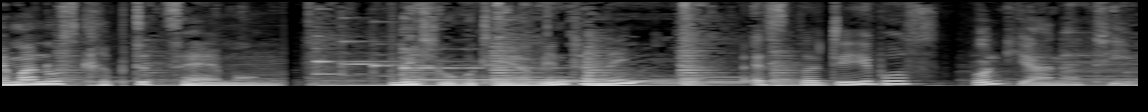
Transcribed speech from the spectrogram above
Der Manuskripte Zähmung mit Dorothea Winterling, Esther Debus und Jana Thiem.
